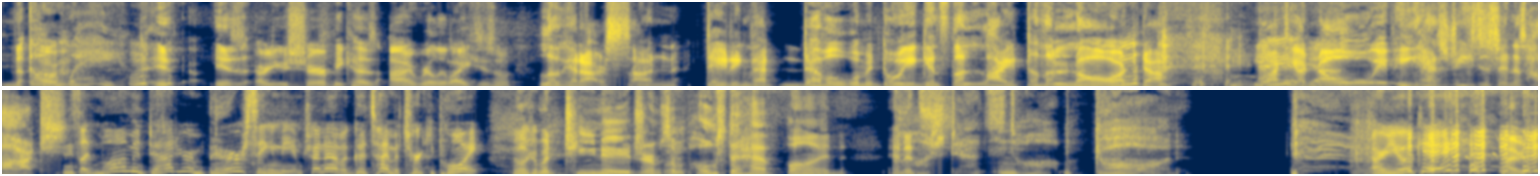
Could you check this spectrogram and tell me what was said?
No, Go uh, away. it, is are you sure? Because I really like you. So look at our son dating that devil woman, going against the light of the Lord. what do you Yeah. know if he has Jesus in his heart? And he's like, Mom and Dad, you're embarrassing me. I'm trying to have a good time at Turkey Point. You're like I'm a teenager. I'm supposed to have fun, and Gosh, it's Dad, stop. God. Are you okay? I,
